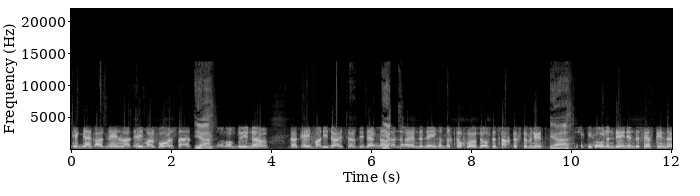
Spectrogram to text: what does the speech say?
Ik denk als Nederland eenmaal voor staat, ja. 3-0 of 3-0... dat een van die Duitsers die denkt nou Ja. dan uh, in de 90 toch, uh, de, of de 80ste minuut... Ja. dan trekt hij gewoon een Deen in de 16e.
